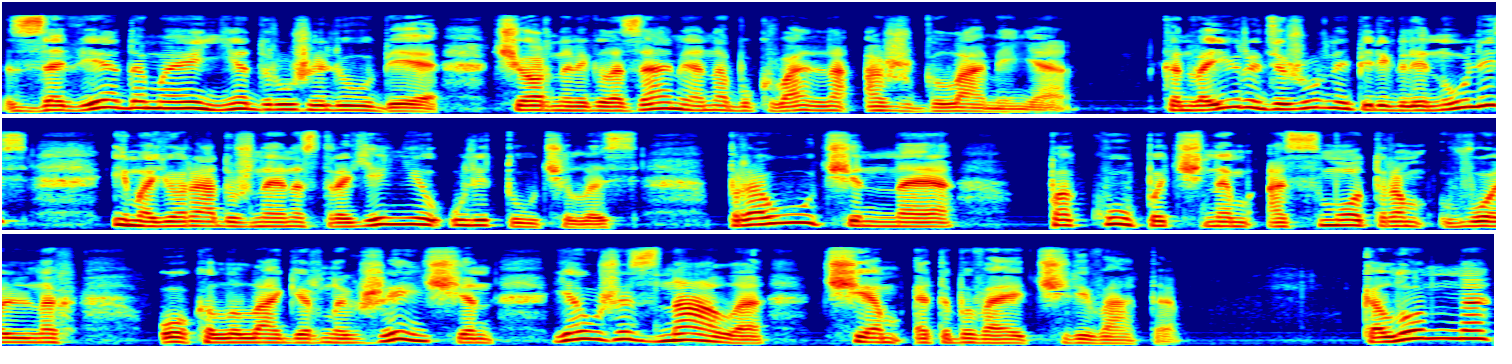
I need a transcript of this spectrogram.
заведомое недружелюбие. Черными глазами она буквально ожгла меня. Конвоиры дежурной переглянулись, и мое радужное настроение улетучилось. Проученная покупочным осмотром вольных около лагерных женщин, я уже знала, чем это бывает чревато. Колонна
